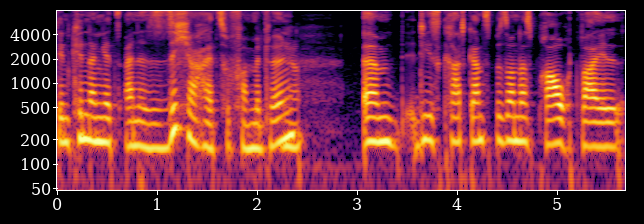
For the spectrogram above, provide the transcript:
den Kindern jetzt eine Sicherheit zu vermitteln, ähm, die es gerade ganz besonders braucht, weil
